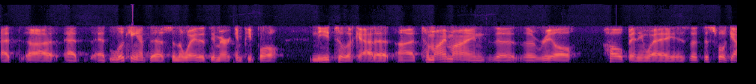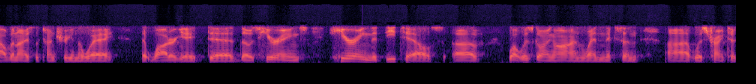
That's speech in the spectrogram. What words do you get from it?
at uh, at at looking at this in the way that the American people need to look at it. Uh, to my mind, the the real hope, anyway, is that this will galvanize the country in the way that Watergate did. Those hearings, hearing the details of what was going on when Nixon uh, was trying to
